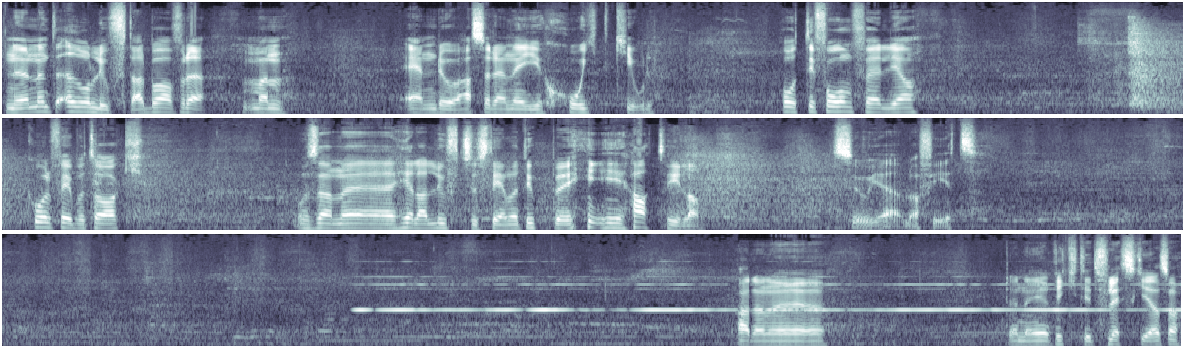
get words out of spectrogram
Nu är den inte urluftad bara för det, men ändå, alltså den är ju skitcool. 80 formfälgar. Kolfibertak. Och sen eh, hela luftsystemet uppe i hatthyllan. Så jävla fet. Ja, den är, den är riktigt fläskig alltså.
